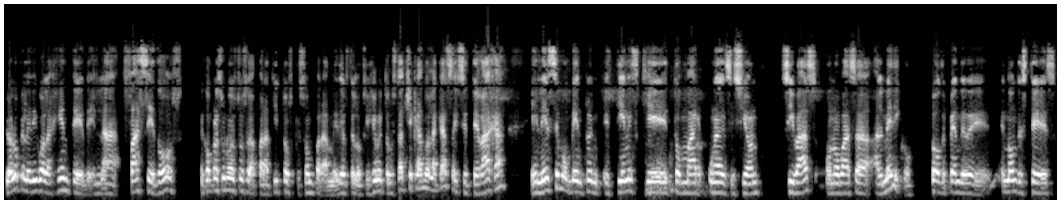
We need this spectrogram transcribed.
yo lo que le digo a la gente de la fase 2, te compras uno de estos aparatitos que son para medirte el oxígeno y te lo está checando en la casa y se te baja, en ese momento eh, tienes que tomar una decisión si vas o no vas al médico. Todo depende de en dónde estés,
